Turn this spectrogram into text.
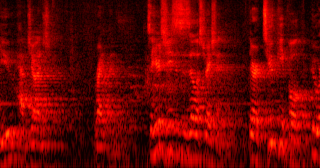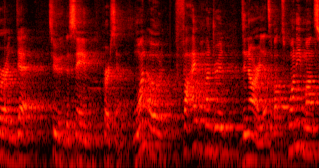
you have judged rightly. So here's Jesus' illustration. There are two people who are in debt to the same person. One owed 500 denarii. That's about 20 months'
